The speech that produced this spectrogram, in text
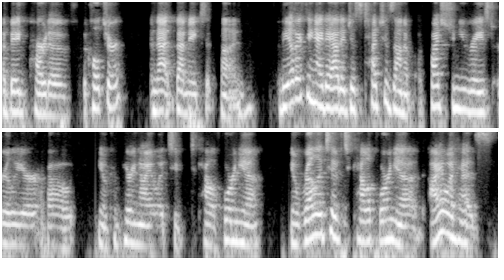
a big part of the culture, and that that makes it fun. The other thing I'd add, it just touches on a question you raised earlier about you know comparing Iowa to, to California. You know, relative to California, Iowa has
